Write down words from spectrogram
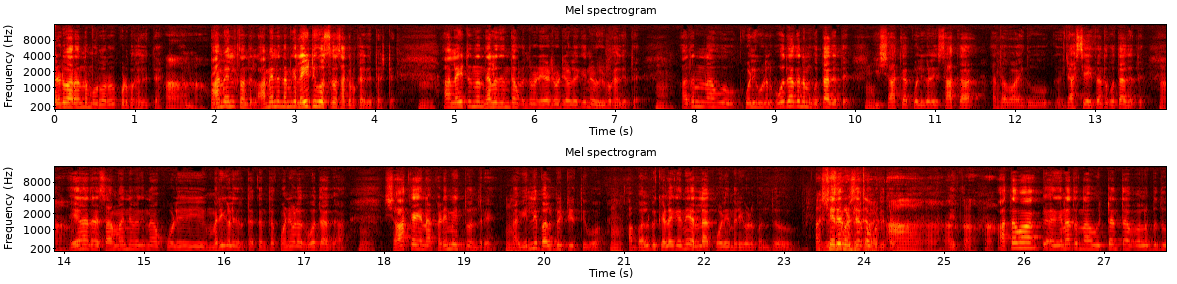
ಎರಡು ವಾರದಿಂದ ಮೂರು ವಾರ ಕೊಡಬೇಕಾಗುತ್ತೆ. ಆಮೇಲೆ ತೊಂದ್ರೆ ಆಮೇಲೆ ನಮಗೆ ಲೈಟಿಗೋಸ್ಕರ ಸಾಕಬೇಕಾಗುತ್ತೆ ಅಷ್ಟೇ. ಆ ಲೈಟನ್ನು ನೆಲದಿಂದ ಒಂದು ಎರಡು ಅಡಿ ಒಳಗೆ ನೀವು ಇಡಬೇಕಾಗುತ್ತೆ. ಅದನ್ನು ನಾವು ಕೋಳಿಗೂಡಲ್ಲಿ ಹೋದಾಗ ನಮ್ಗೆ ಗೊತ್ತಾಗುತ್ತೆ. ಈ ಶಾಖ ಕೋಳಿಗಳಿಗೆ ಸಾಕ ಅಥವಾ ಇದು ಜಾಸ್ತಿ ಆಯ್ತು ಅಂತ ಗೊತ್ತಾಗುತ್ತೆ. ಏನಾದರೆ ಸಾಮಾನ್ಯವಾಗಿ ನಾವು ಕೋಳಿ ಮರಿಗಳಿರ್ತಕ್ಕಂಥ ಕೋಣೆಯೊಳಗೆ ಹೋದಾಗ ಶಾಖ ಏನ ಕಡಿಮೆ ಇತ್ತು ಅಂದ್ರೆ ನಾವು ಎಲ್ಲಿ ಬಲ್ಬ್ ಇಟ್ಟಿರ್ತೀವೋ ಆ ಬಲ್ಬ್ ಕೆಳಗೇನೆ ಎಲ್ಲಾ ಕೋಳಿ ಮರಿಗಳು ಬಂದು ಸೇರ್ಕೊಂಡ್ಬಿಟ್ಟಿರ್ತಾರೆ. ಅಥವಾ ಏನಾದರೂ ನಾವು ಇಟ್ಟಂತ ಬಲ್ಬ್ದು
